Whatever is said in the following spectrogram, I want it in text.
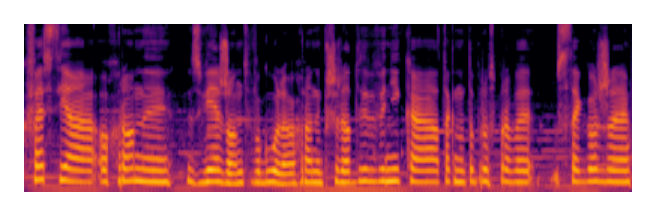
kwestia ochrony zwierząt, w ogóle ochrony przyrody wynika tak na dobrą sprawę z tego, że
